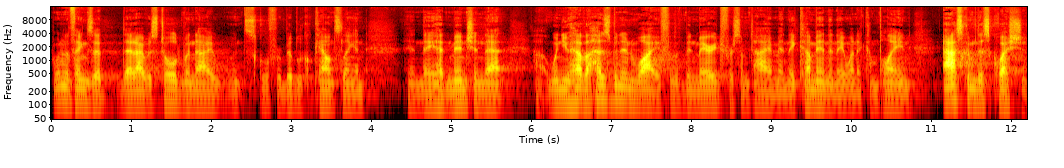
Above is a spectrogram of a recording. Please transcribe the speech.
one of the things that, that I was told when I went to school for biblical counseling, and, and they had mentioned that uh, when you have a husband and wife who have been married for some time and they come in and they want to complain, ask them this question.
